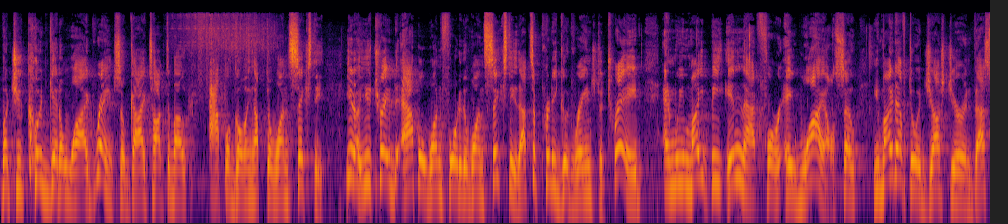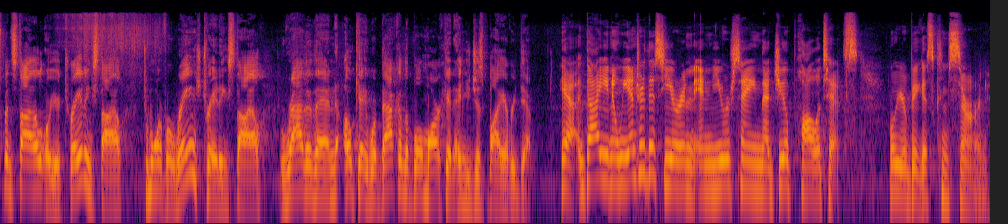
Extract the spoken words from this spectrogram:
but you could get a wide range. So, Guy talked about Apple going up to 160 you know, you trade Apple 140 to 160. That's a pretty good range to trade, and we might be in that for a while. So you might have to adjust your investment style or your trading style to more of a range trading style rather than, okay, we're back in the bull market and you just buy every dip. Yeah, Guy, you know, we entered this year and, and you were saying that geopolitics were your biggest concern.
